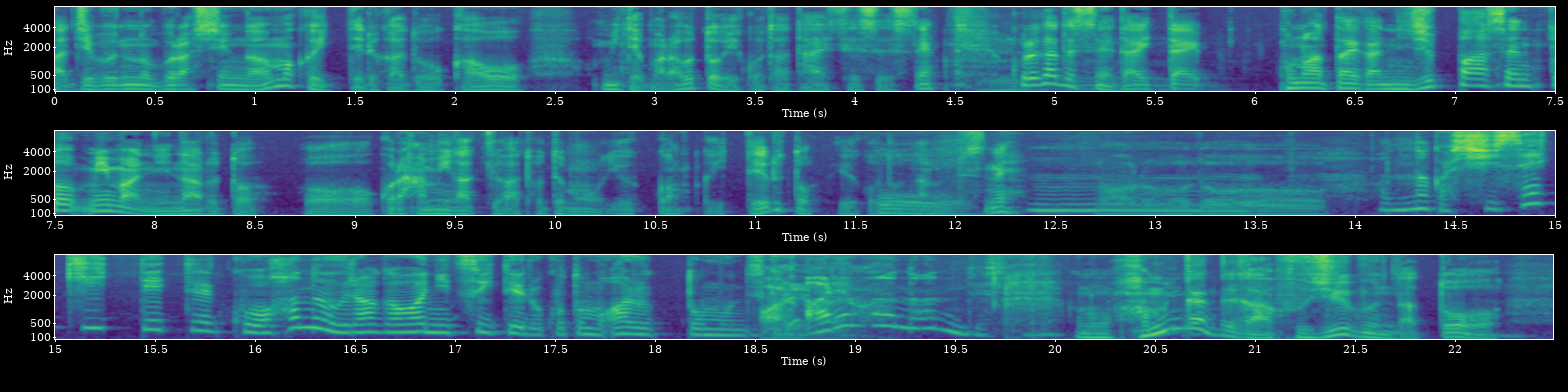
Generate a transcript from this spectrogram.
自分のブラッシングがうまくいってるかどうかを見てもらうということは大切ですね。これがですね大体この値が20%未満になるとこれ歯磨きはとてもゆっくりいっているということなんですね。なるほど。あのなんか歯石って言ってこう歯の裏側についていることもあると思うんですけど、あれは何ですか、ね、あの歯磨きが不十分だと、うん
